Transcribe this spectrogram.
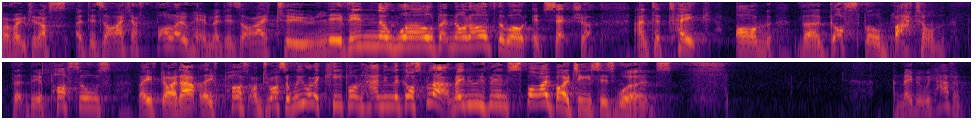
provoked in us a desire to follow him, a desire to live in the world but not of the world, etc., and to take on the gospel baton that the apostles, they've died out, but they've passed on to us, and we want to keep on handing the gospel out. Maybe we've been inspired by Jesus' words. And maybe we haven't.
